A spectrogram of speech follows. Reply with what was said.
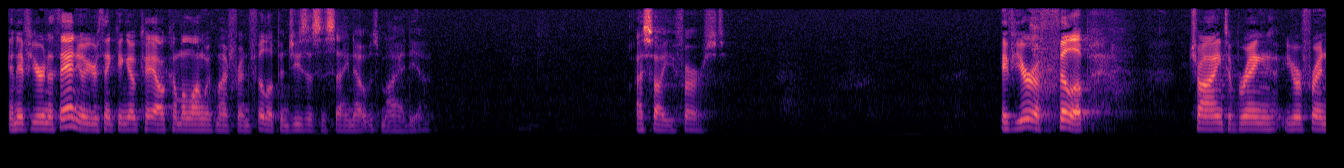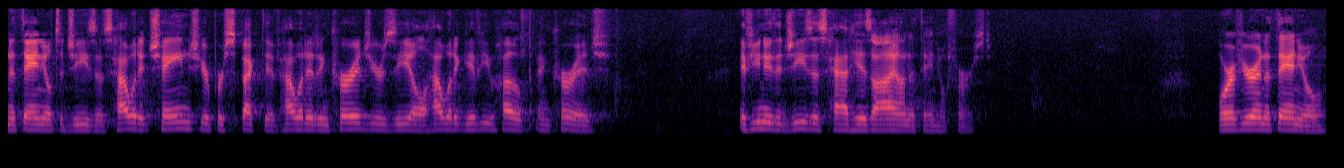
And if you're Nathaniel, you're thinking, okay, I'll come along with my friend Philip. And Jesus is saying, no, it was my idea. I saw you first. If you're a Philip trying to bring your friend Nathaniel to Jesus, how would it change your perspective? How would it encourage your zeal? How would it give you hope and courage if you knew that Jesus had his eye on Nathaniel first? Or if you're a Nathaniel,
